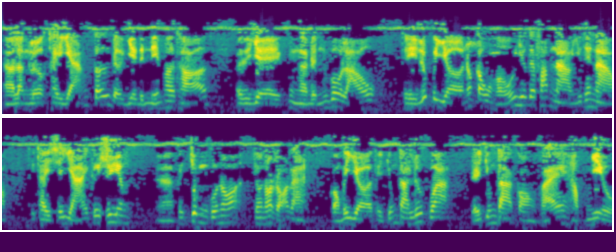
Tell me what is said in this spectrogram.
à, lần lượt thầy giảng tới được về định niệm hơi thở về định vô lậu thì lúc bây giờ nó câu hỏi với cái pháp nào như thế nào thì thầy sẽ dạy cái riêng à, cái chung của nó cho nó rõ ràng. Còn bây giờ thì chúng ta lướt qua để chúng ta còn phải học nhiều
